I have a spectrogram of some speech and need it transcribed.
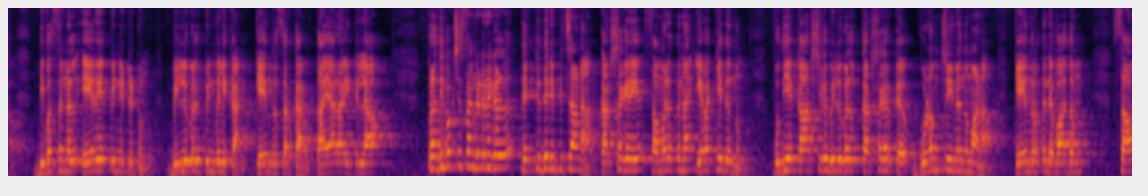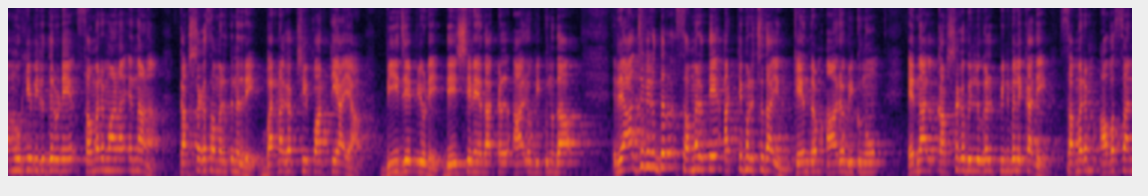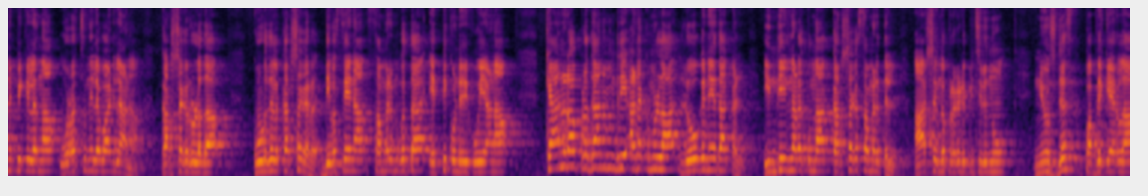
ദിവസങ്ങൾ ഏറെ പിന്നിട്ടിട്ടും ബില്ലുകൾ പിൻവലിക്കാൻ കേന്ദ്ര സർക്കാർ തയ്യാറായിട്ടില്ല. പ്രതിപക്ഷ സംഘടനകൾ തെറ്റിദ്ധരിപ്പിച്ചാണ് കർഷകരെ സമരത്തിന് ഇറക്കിയതെന്നും പുതിയ കാർഷിക ബില്ലുകൾ കർഷകർക്ക് ഗുണം ചെയ്യുമെന്നുമാണ് കേന്ദ്രത്തിന്റെ വാദം. സാമൂഹ്യ വിരുദ്ധരുടെ സമരമാണ് എന്നാണ് കർഷക സമരത്തിനെതിരെ ഭരണകക്ഷി പാർട്ടിയായ ബി ദേശീയ നേതാക്കൾ ആരോപിക്കുന്നത്. രാജ്യവിരുദ്ധർ സമരത്തെ അട്ടിമറിച്ചതായും കേന്ദ്രം ആരോപിക്കുന്നു. എന്നാൽ കർഷക ബില്ലുകൾ പിൻവലിക്കാതെ സമരം അവസാനിപ്പിക്കില്ലെന്ന ഉറച്ച നിലപാടിലാണ് കർഷകരുള്ളത്. കൂടുതൽ കർഷകർ ദിവസേന സമരമുഖത്ത് എത്തിക്കൊണ്ടിരിക്കുകയാണ്. കാനഡ പ്രധാനമന്ത്രി അടക്കമുള്ള ലോക നേതാക്കൾ ഇന്ത്യയിൽ നടക്കുന്ന കർഷക സമരത്തിൽ ആശങ്ക പ്രകടിപ്പിച്ചിരുന്നു. News desk public Kerala.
